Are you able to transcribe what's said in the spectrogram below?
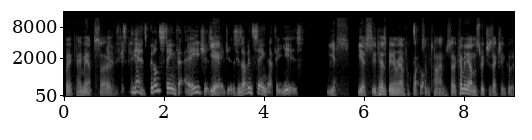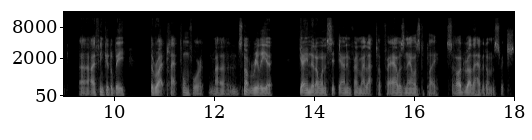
when it came out. So yeah, it's been on Steam for ages Yeah. and ages because I've been seeing that for years. yes, yes, it has been around for quite cool. some time. So coming out on Switch is actually good. Uh, I think it'll be the right platform for it. Uh, it's not really a game that I want to sit down in front of my laptop for hours and hours to play. So I'd rather have it on the Switch.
